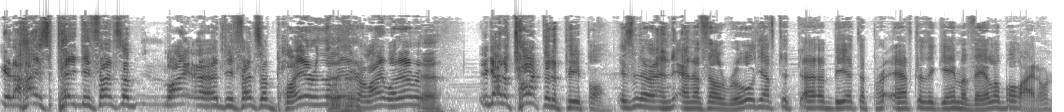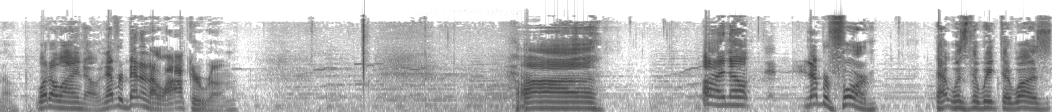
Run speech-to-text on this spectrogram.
you're the highest paid defensive uh, defensive player in the league, or like whatever. Uh-huh. Yeah. You got to talk to the people. Isn't there an NFL rule? You have to uh, be at the pr- after the game available. I don't know. What do I know? Never been in a locker room. Uh, all right, now number four. That was the week that was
